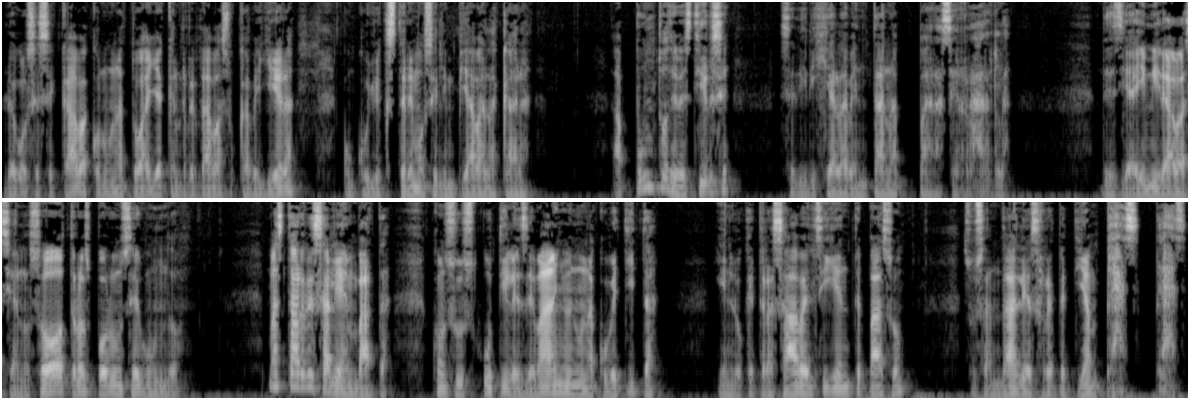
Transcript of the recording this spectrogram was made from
Luego se secaba con una toalla que enredaba su cabellera, con cuyo extremo se limpiaba la cara. A punto de vestirse, se dirigía a la ventana para cerrarla. Desde ahí miraba hacia nosotros por un segundo. Más tarde salía en bata, con sus útiles de baño en una cubetita, y en lo que trazaba el siguiente paso, sus sandalias repetían plas, plas,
